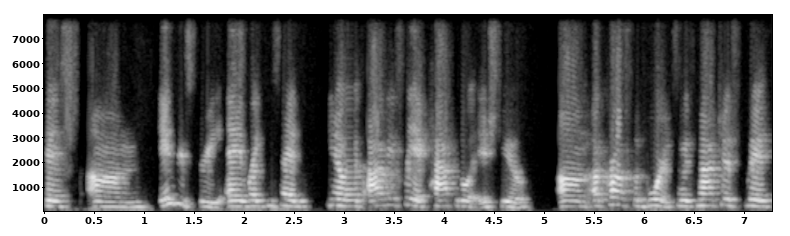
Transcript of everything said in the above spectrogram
this um, industry. And like you said, you know, it's obviously a capital issue um, across the board. So it's not just with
